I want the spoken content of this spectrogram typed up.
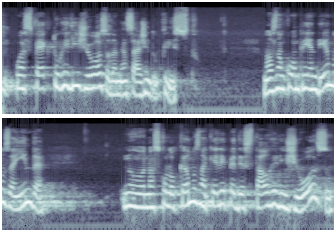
o aspecto religioso da mensagem do Cristo. Nós não compreendemos ainda, no, nós colocamos naquele pedestal religioso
